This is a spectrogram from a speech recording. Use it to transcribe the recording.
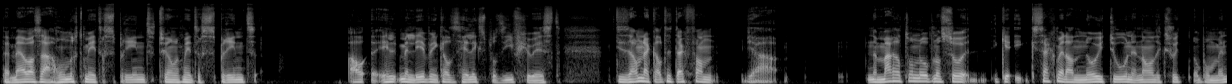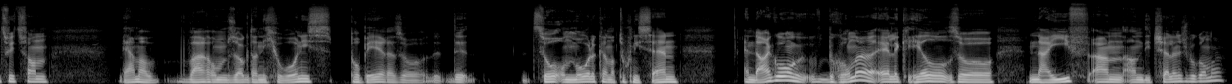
Bij mij was dat 100 meter sprint, 200 meter sprint. Al, mijn leven ben ik altijd heel explosief geweest. Het is daarom dat ik altijd dacht van, ja, een marathon lopen of zo, ik, ik zag me dat nooit doen. En dan had ik op een moment zoiets van, ja, maar waarom zou ik dat niet gewoon eens proberen? Zo, zo onmogelijk kan dat toch niet zijn? En dan gewoon begonnen, eigenlijk heel zo naïef aan, aan die challenge begonnen.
